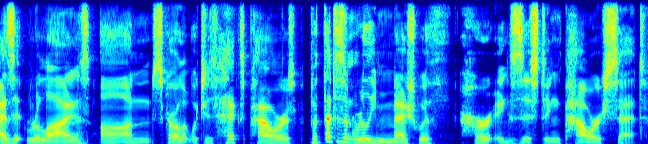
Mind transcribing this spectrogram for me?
as it relies on Scarlet Witch's hex powers, but that doesn't really mesh with her existing power set.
